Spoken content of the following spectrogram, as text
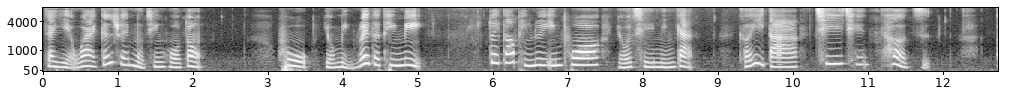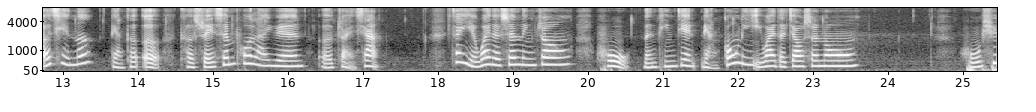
在野外跟随母亲活动。虎有敏锐的听力，对高频率音波尤其敏感，可以达七千赫兹。而且呢，两个耳可随声波来源而转向。在野外的森林中，虎能听见两公里以外的叫声哦。胡须，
